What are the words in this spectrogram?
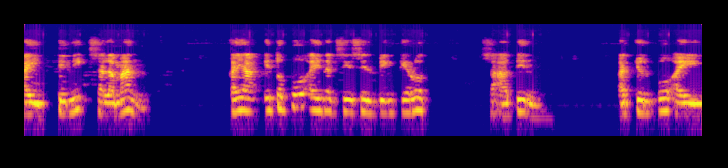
ay tinik sa laman. Kaya ito po ay nagsisilbing kirot sa atin. At yun po ay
